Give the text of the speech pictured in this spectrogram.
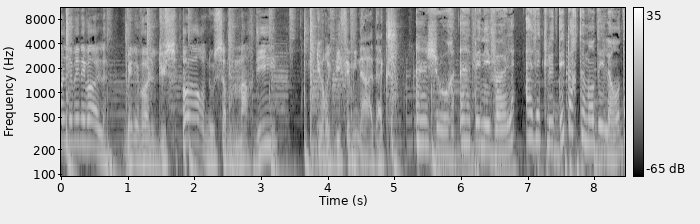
Parole de bénévoles. Bénévoles du sport, nous sommes mardi du rugby féminin à Dax. Un jour, un bénévole avec le département des Landes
